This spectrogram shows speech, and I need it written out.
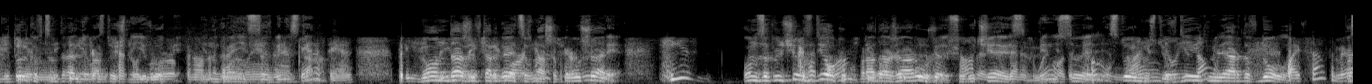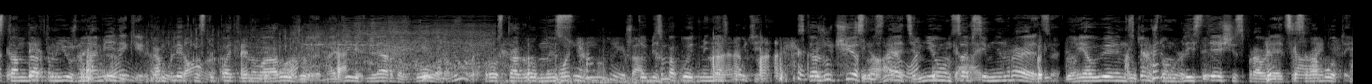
не только в Центральной и Восточной Европе и на границе с Афганистаном, но он даже вторгается в наше полушарие. Он заключил сделку по продаже оружия с Удучависом в Венесуэле стоимостью в 9 миллиардов долларов. По стандартам Южной Америки комплект наступательного оружия на 9 миллиардов долларов – просто огромная сумма. Что беспокоит меня в Путине? Скажу честно, знаете, мне он совсем не нравится, но я уверен в том, что он блестяще справляется с работой.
